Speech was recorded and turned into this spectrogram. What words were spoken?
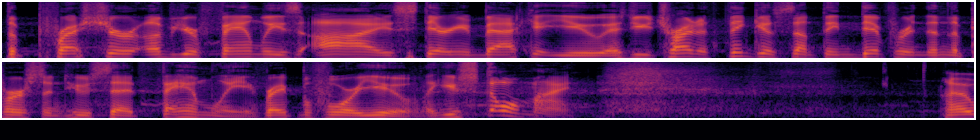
the pressure of your family's eyes staring back at you as you try to think of something different than the person who said family right before you. Like, you stole mine. Uh,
